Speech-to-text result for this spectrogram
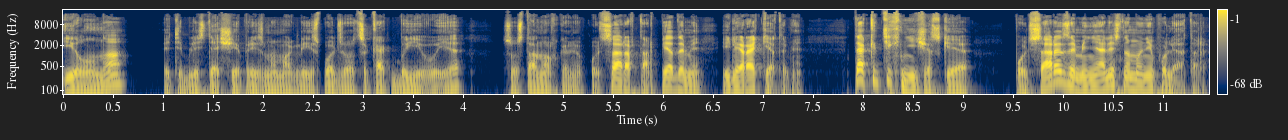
Луна, эти блестящие призмы могли использоваться как боевые, с установками пульсаров, торпедами или ракетами, так и технические. Пульсары заменялись на манипуляторы.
